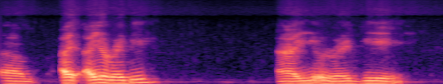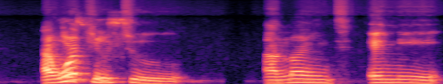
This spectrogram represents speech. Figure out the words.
um, are, are you ready? Are you ready? I want you to anoint any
